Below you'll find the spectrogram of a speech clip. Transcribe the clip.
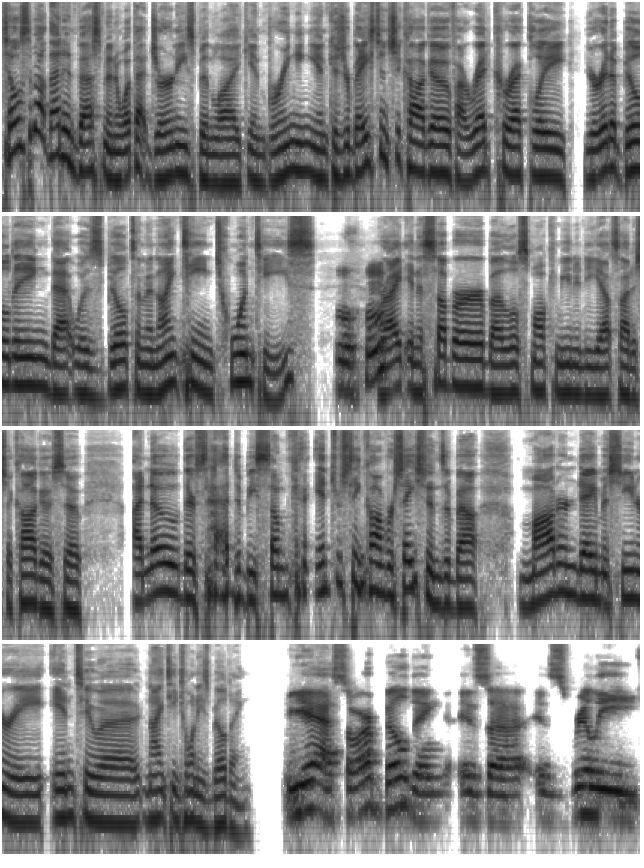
tell us about that investment and what that journey's been like in bringing in, because you're based in Chicago. If I read correctly, you're in a building that was built in the 1920s, mm-hmm. right? In a suburb, a little small community outside of Chicago. So I know there's had to be some interesting conversations about modern day machinery into a 1920s building. Yeah, so our building is uh, is really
